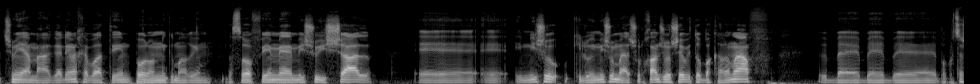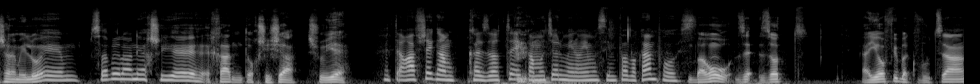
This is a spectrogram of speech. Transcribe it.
תשמעי, המעגלים החברתיים פה לא נגמרים. בסוף, אם אה, מישהו ישאל, אה, אה, אם מישהו, כאילו, אם מישהו מהשולחן שיושב איתו בקרנף, בקבוצה של המילואים, סביר להניח שיהיה אחד מתוך שישה, שהוא יהיה. מטורף שגם כזאת אה, כמות של מילואים עושים פה בקמפוס. ברור, זה, זאת היופי בקבוצה,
